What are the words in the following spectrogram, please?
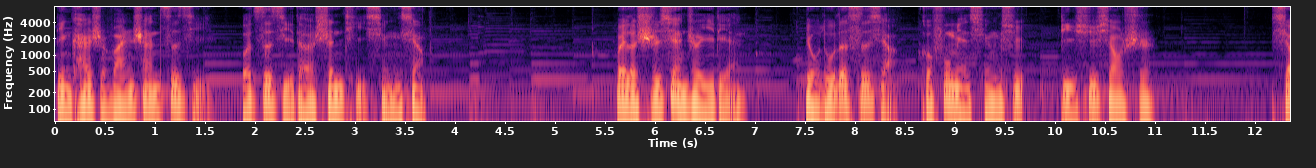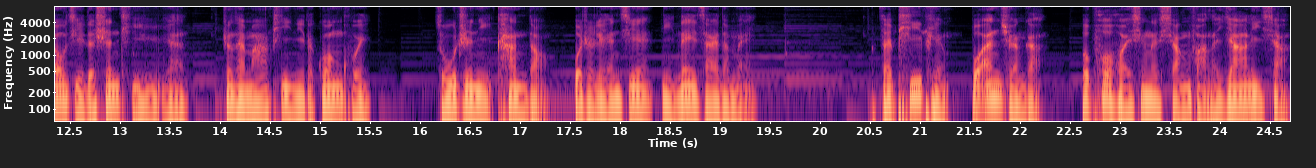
并开始完善自己和自己的身体形象。为了实现这一点，有毒的思想和负面情绪必须消失。消极的身体语言正在麻痹你的光辉，阻止你看到或者连接你内在的美。在批评、不安全感和破坏性的想法的压力下，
